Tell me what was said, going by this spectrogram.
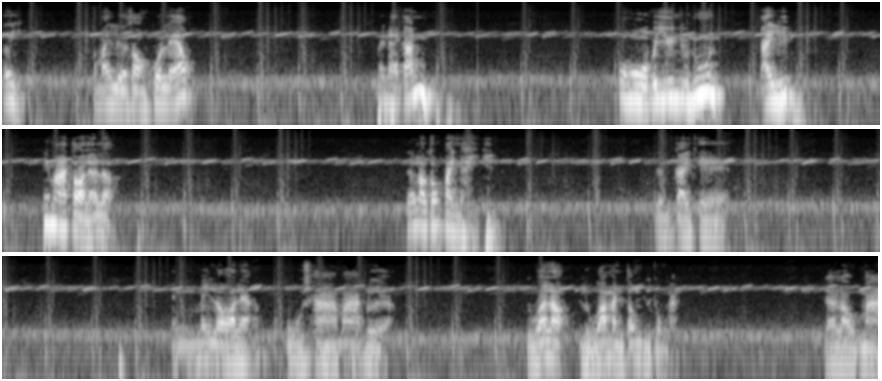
เฮ้ยทำไมเหลือสองคนแล้ว ไปไหนกัน โอ้โห ไปยืนอยู่นู่นไกลลิฟต์ไม่มาต่อแล้วเหรอ แล้วเราต้องไปไหน เดินไกลแท้ไม่ไม่รอแล้วปูช้ามากเลยอะหรือว่าเราหรือว่ามันต้องอยู่ตรงนั้น แล้วเรามา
